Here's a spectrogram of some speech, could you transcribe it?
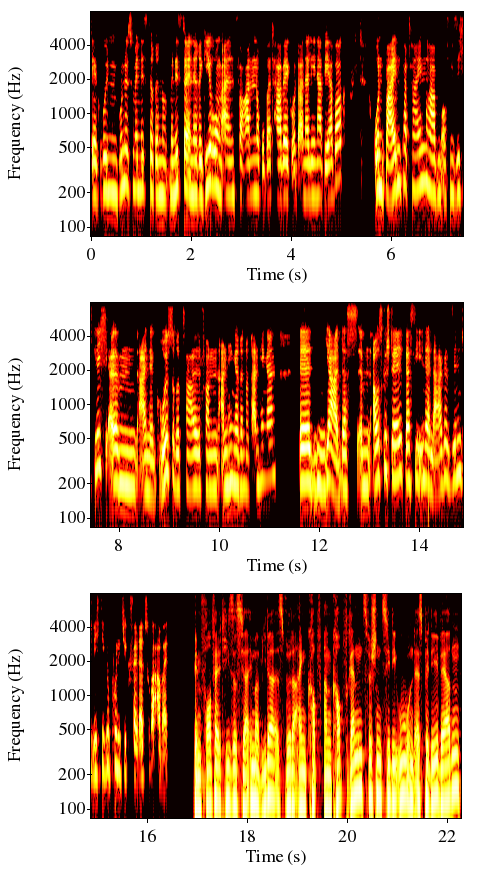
der grünen Bundesministerinnen und Minister in der Regierung, allen voran Robert Habeck und Annalena Baerbock. Und beiden Parteien haben offensichtlich ähm, eine größere Zahl von Anhängerinnen und Anhängern äh, ja, das ähm, ausgestellt, dass sie in der Lage sind, wichtige Politikfelder zu bearbeiten. Im Vorfeld hieß es ja immer wieder, es würde ein Kopf-an-Kopf-Rennen zwischen CDU und SPD werden.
